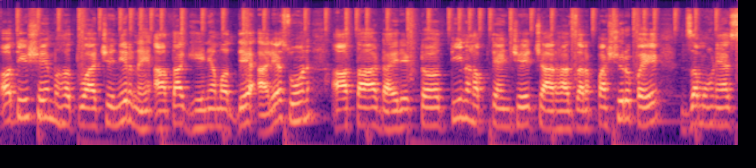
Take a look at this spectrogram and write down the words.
अतिशय महत्त्वाचे निर्णय आता घेण्यामध्ये आले असून आता डायरेक्ट तीन हप्त्यांचे चार हजार पाचशे रुपये जमा होण्यास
